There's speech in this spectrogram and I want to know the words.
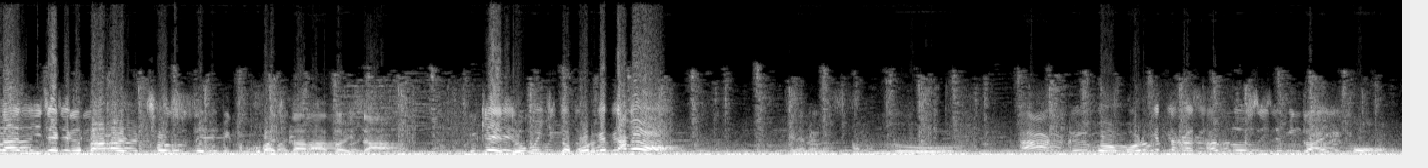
난 이제 그 망할 선수들 이름이 궁금하지도 않아 더 이상. 그게 누구인지도 모르겠다고. 걔는 삼루. 아 그리고 모르겠다가 삼루수 이름인 거 알겠고.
